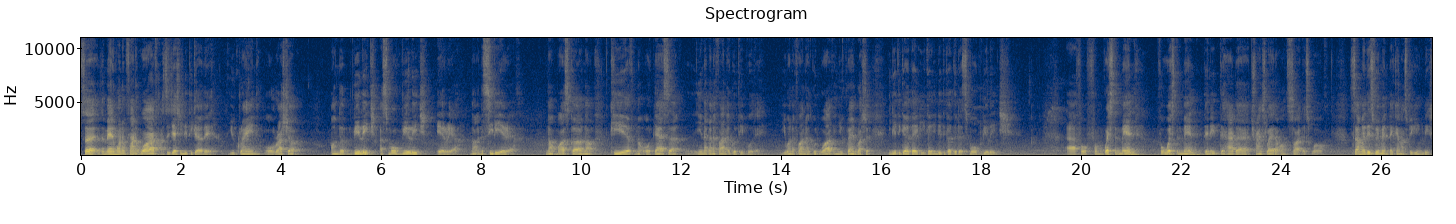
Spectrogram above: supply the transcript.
So if a man want to find a wife, I suggest you need to go there, Ukraine or Russia, on the village, a small village area, not in the city area. Not Moscow, not Kiev, not Odessa. You're not going to find a good people there. You want to find a good wife in Ukraine, Russia, you need to go there, you, need to go to the small village. Uh, for From Western men, for Western men, they need to have a translator on site as well. Some of these women, they cannot speak English,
